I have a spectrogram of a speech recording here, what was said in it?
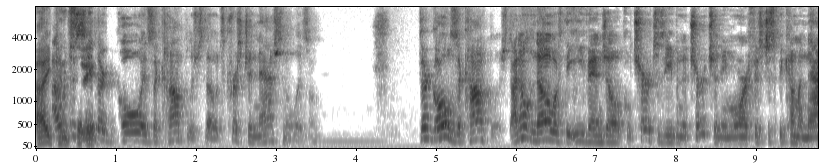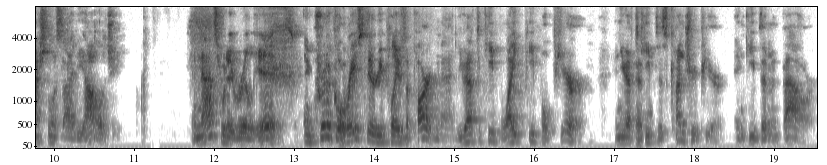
I, I would just say, say their goal is accomplished, though. It's Christian nationalism. Their goal is accomplished. I don't know if the evangelical church is even a church anymore, if it's just become a nationalist ideology. And that's what it really is. And critical race theory plays a part in that. You have to keep white people pure and you have to keep this country pure and keep them in power.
